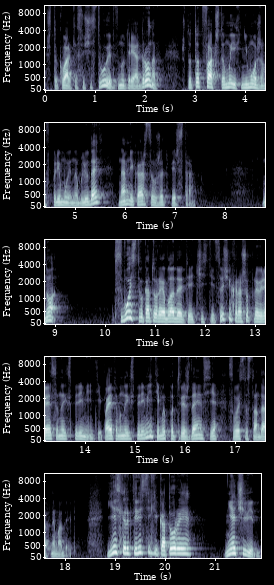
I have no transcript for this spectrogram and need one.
что кварки существуют внутри адронов, что тот факт, что мы их не можем впрямую наблюдать, нам не кажется уже теперь странным. Но свойства, которые обладают эти частицы, очень хорошо проверяются на эксперименте. И поэтому на эксперименте мы подтверждаем все свойства стандартной модели. Есть характеристики, которые не очевидны.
